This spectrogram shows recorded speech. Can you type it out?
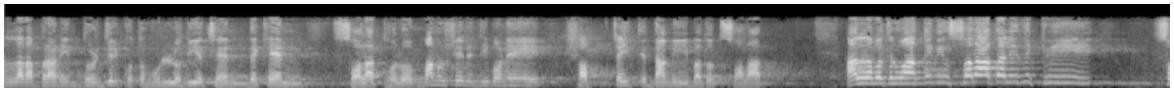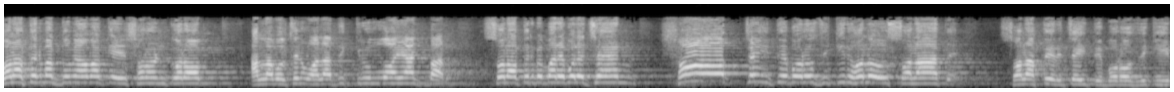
আল্লাহ রাব্রামিন ধৈর্যের কত মূল্য দিয়েছেন, দেখেন। সলাত হলো মানুষের জীবনে সবচাইতে দামি ইবাদত সলাত আল্লাহ বলছেন ওয়াকিমি সলাত আলী দিক্রি সলাতের মাধ্যমে আমাকে স্মরণ করো। আল্লাহ বলছেন, ওয়ালা দিক্রুল্লাহ একবার সলাতের ব্যাপারে বলেছেন সবচাইতে বড় জিকির হলো সলাত। সলাতের চাইতে বড় জিকির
